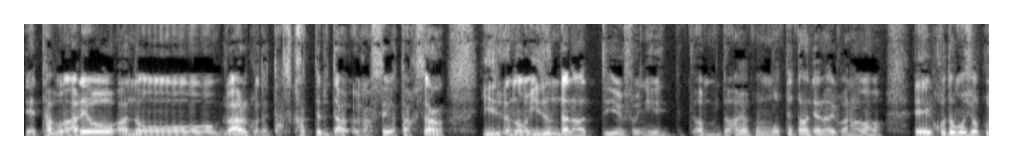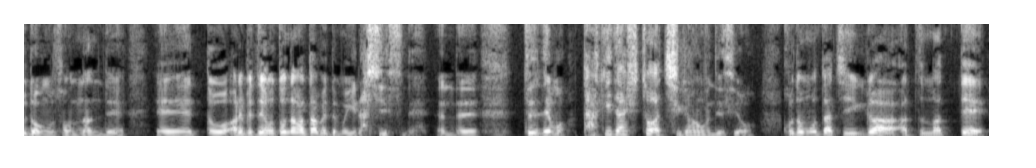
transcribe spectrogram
えー多分あれを、あのーがあることで助かってる学生がたくさんいる、あの、いるんだなっていうふうに、多分大学も持ってたんじゃないかな。えー子供食堂もそんなんで、えーっと、あれ別に大人が食べてもいいらしいですね。んで、でも炊き出しとは違うんですよ。子供たちが集まって、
